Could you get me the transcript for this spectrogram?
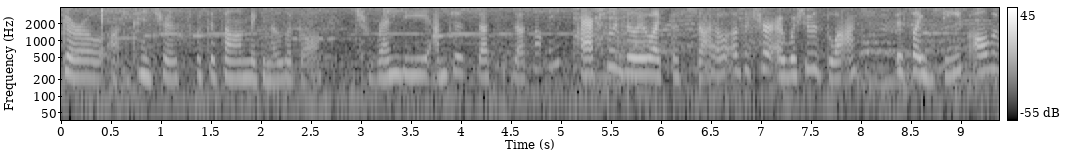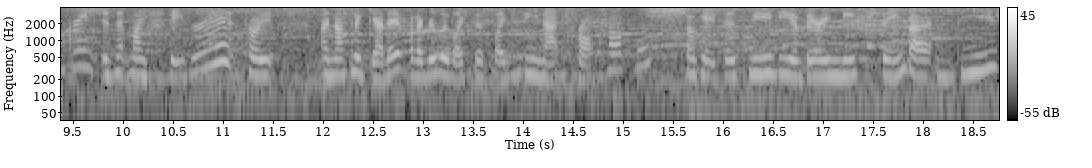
girl on Pinterest with this on, making it look all trendy. I'm just, that's that's not me. I actually really like the style of the shirt. I wish it was black. This like deep olive green isn't my favorite, so I I'm not gonna get it, but I really like this like v-neck crop top look. Okay, this may be a very niche thing, but these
